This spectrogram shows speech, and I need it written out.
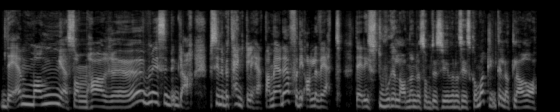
det er mange som har øh, ja, sine betenkeligheter med det, fordi alle vet det er de store landene som til syvende og sist kommer til å klare å,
